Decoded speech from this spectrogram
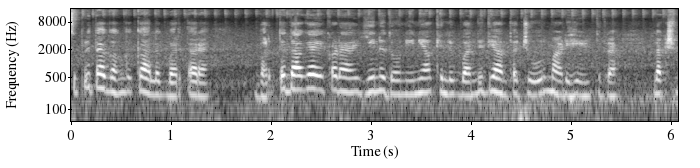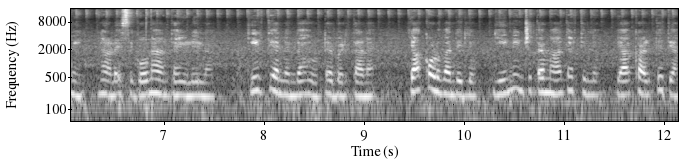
ಸುಪ್ರೀತಾ ಗಂಗಾ ಕಾಲಕ್ಕೆ ಬರ್ತಾರೆ. ಬರ್ತಿದ್ದಾಗ ಈ ಕಡೆ, ಏನಿದು, ನೀನು ಯಾಕೆ ಇಲ್ಲಿಗೆ ಬಂದಿದ್ಯಾ? ಅಂತ ಜೋರು ಮಾಡಿ ಹೇಳ್ತಿದ್ರೆ ಲಕ್ಷ್ಮಿ, ನಾಳೆ ಸಿಗೋಣ ಅಂತ ಹೇಳಿಲ್ಲ. ಕೀರ್ತಿ ಅಲ್ಲಿಂದ ಹೊರಟೆ ಬಿಡ್ತಾಳೆ. ಯಾಕೆ ಅವಳು ಬಂದಿದ್ಲು? ಏನು ನಿನ್ನ ಜೊತೆ ಮಾತಾಡ್ತಿದ್ಲು? ಯಾಕೆ ಅಳ್ತಿದ್ಯಾ?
